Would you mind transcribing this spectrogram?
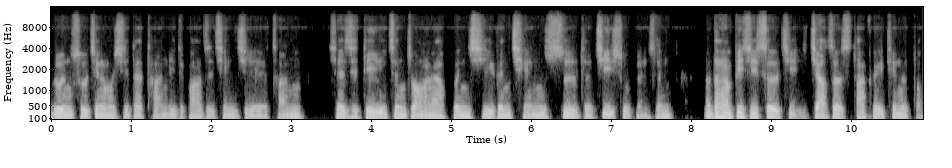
论述，精神分析在谈意的八字情节，谈。歇斯底里症状，那分析跟前世的技术本身，那当然必须设计假设是他可以听得懂。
